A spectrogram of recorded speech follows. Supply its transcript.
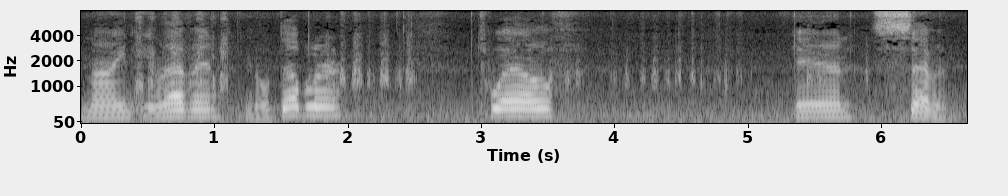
9, 11, no doubler, 12, and 7.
